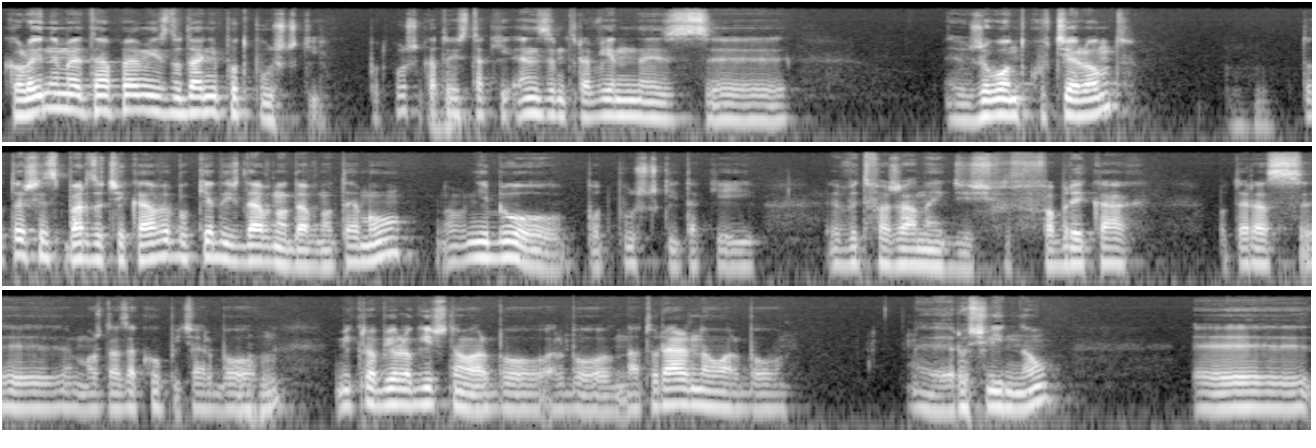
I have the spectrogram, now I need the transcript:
Kolejnym etapem jest dodanie podpuszczki. Podpuszczka to jest taki enzym trawienny z yy, żołądków cieląt. To też jest bardzo ciekawe, bo kiedyś dawno, dawno temu no, nie było podpuszczki takiej wytwarzanej gdzieś w fabrykach, bo teraz y, można zakupić albo Mhm. Mikrobiologiczną, albo, albo naturalną, albo y, roślinną. Y,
